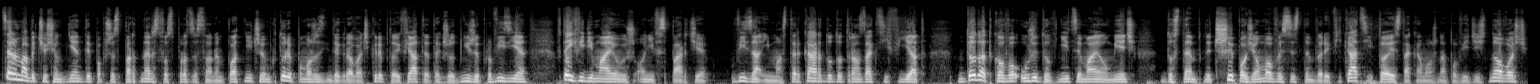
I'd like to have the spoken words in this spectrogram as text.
Cel ma być osiągnięty poprzez partnerstwo z procesorem płatniczym, który pomoże zintegrować krypto i fiat, a także obniży prowizję. W tej chwili mają już oni wsparcie Visa i Mastercardu do transakcji fiat. Dodatkowo użytkownicy mają mieć dostępny trzypoziomowy system weryfikacji. To jest taka, można powiedzieć, nowość.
